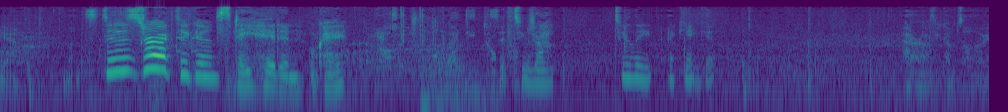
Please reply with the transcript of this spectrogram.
Yeah. Let's distract again. Stay hidden, okay? Is it too late? Too late. I can't get. I don't know if he comes all the way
